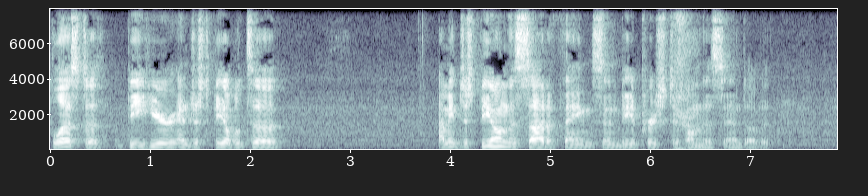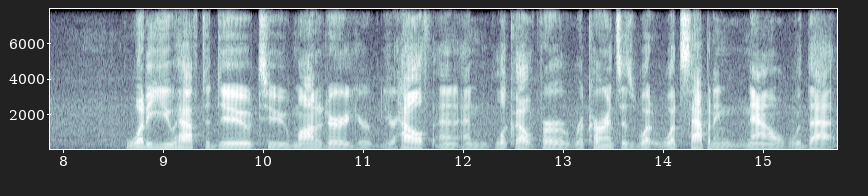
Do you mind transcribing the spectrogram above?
blessed to be here and just to be able to. I mean, just be on this side of things and be appreciative on this end of it. What do you have to do to monitor your your health and and look out for recurrences? What what's happening now with that?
